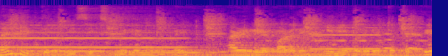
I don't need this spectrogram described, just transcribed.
நன்றி. திரு வி சிக்ஸ் மில்லியன் அவர்களை அழகிய பாடலின் இணைய பதிவேற்றத்திற்கு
